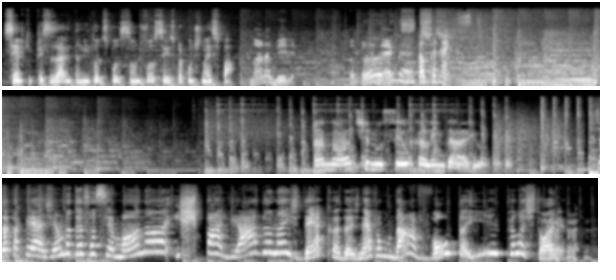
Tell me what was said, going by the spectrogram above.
sempre que precisarem também, tô à disposição de vocês para continuar esse papo. Maravilha. Up Up next. next. Open Next. Anote no seu calendário. JP, a agenda dessa semana espalhada nas décadas, né? Vamos dar uma volta aí pela história.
